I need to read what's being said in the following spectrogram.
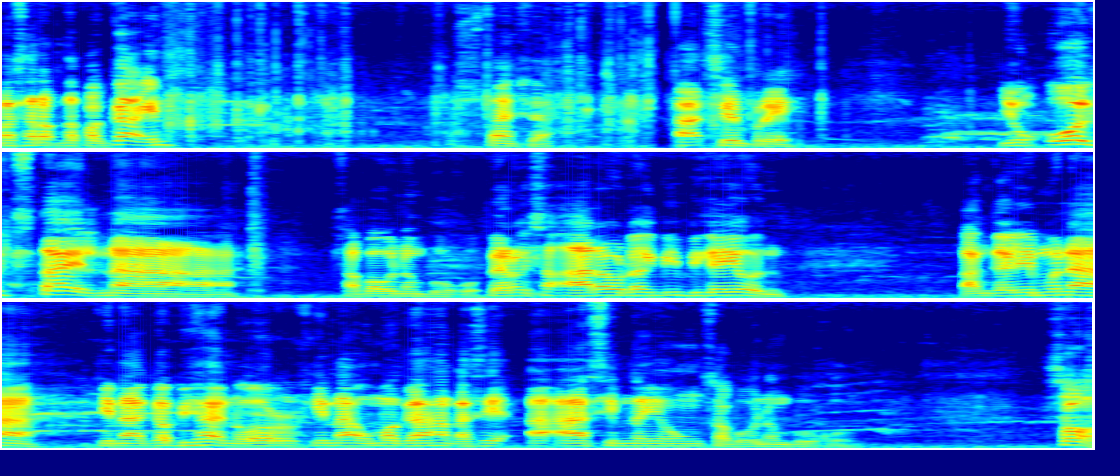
masarap na pagkain, sustansya, at siyempre, yung old style na sabaw ng buko. Pero isang araw lang ibibigay yun. Tanggalin mo na kinagabihan or kinaumagahan kasi aasim na yung sabaw ng buko. So,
